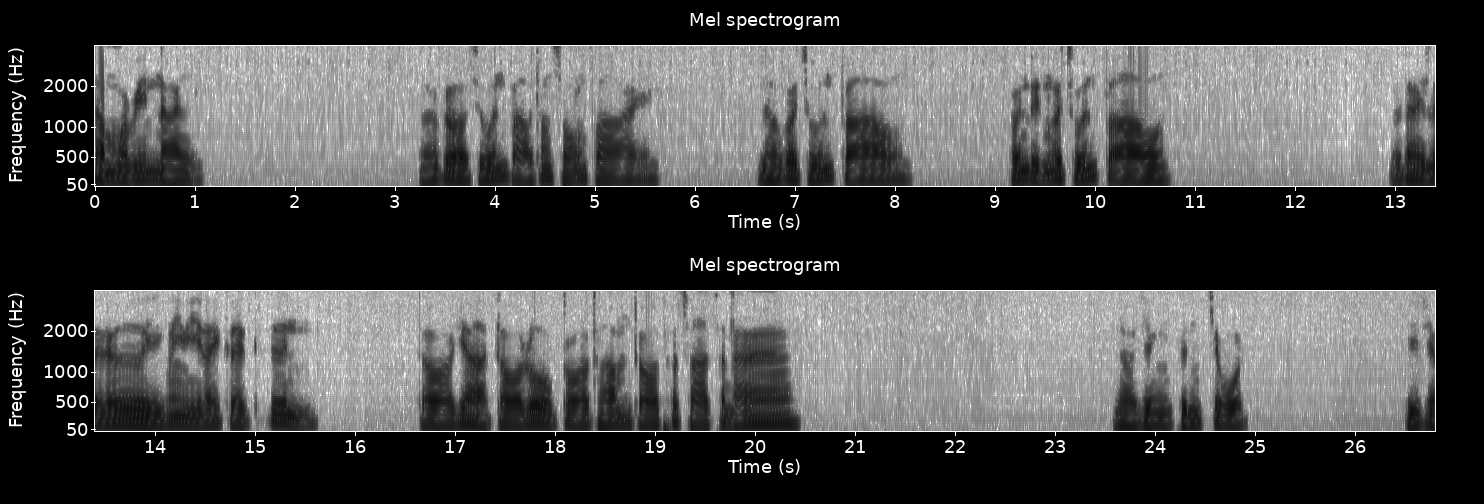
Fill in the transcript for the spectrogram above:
ธรรมวินัยแล้วก็ศูนย์เปล่าทั้งสองฝ่ายเราก็ศูนย์เปล่าคนอื่นก็ศูนย์เปล่าไม่ได้เลยเลย ไม่มีอะไรเกิดขึ้น ต่อญาติต่อโลกต่อธรรมต่อพระศาสนา เราจึงเป็นโจทย์ ที่จะ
